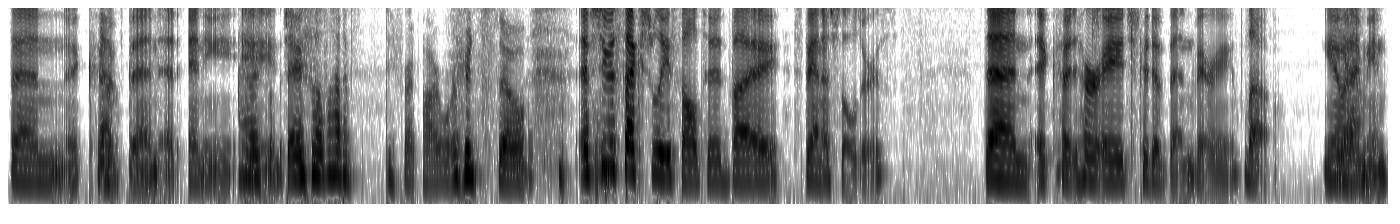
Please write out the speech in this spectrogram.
then it could Oh. have been at any was, age. there's a lot of different R words, so If she was sexually assaulted by Spanish soldiers, then it could her age could have been very low. You know what I mean?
